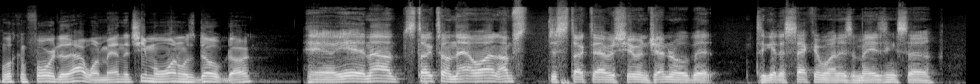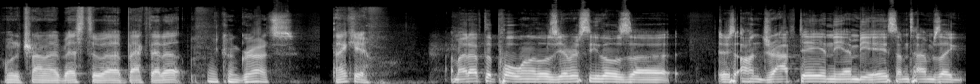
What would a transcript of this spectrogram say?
Looking forward to that one, man. The Chima 1 was dope, dog. Hell yeah! No, I'm stoked on that one. I'm just stoked to have a shoe in general, but to get a second one is amazing. So I'm gonna try my best to uh, back that up. Congrats. Thank you. I might have to pull one of those. You ever see those? Uh, there's on draft day in the NBA. Sometimes like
